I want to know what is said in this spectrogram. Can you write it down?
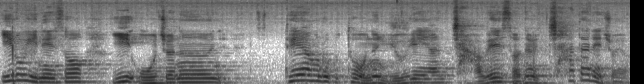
이로 인해서 이 오존은 태양으로부터 오는 유해한 자외선을 차단해줘요.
